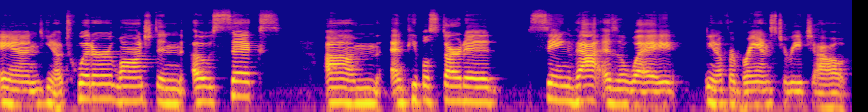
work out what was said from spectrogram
and you know twitter launched in 06 um, and people started seeing that as a way you know for brands to reach out.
